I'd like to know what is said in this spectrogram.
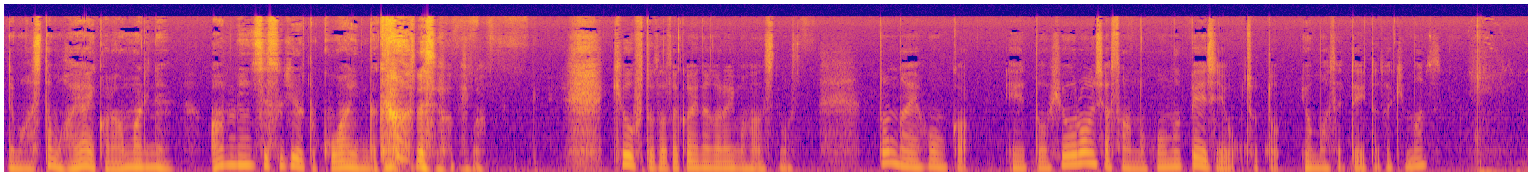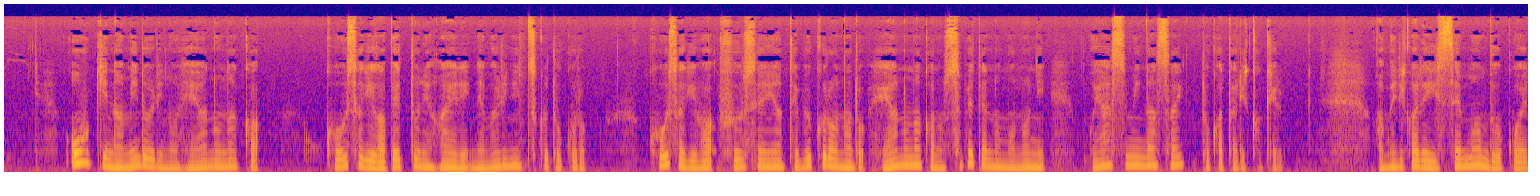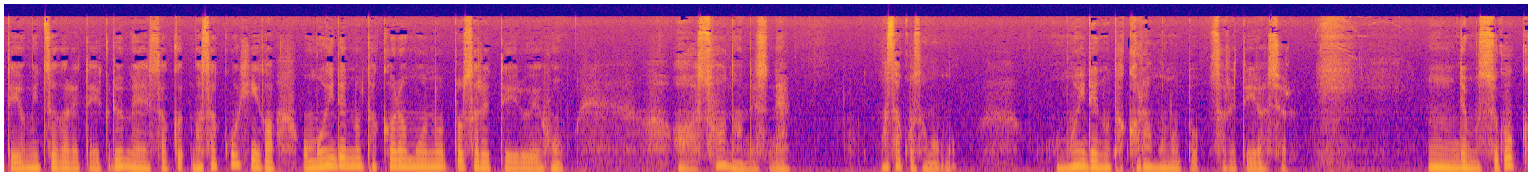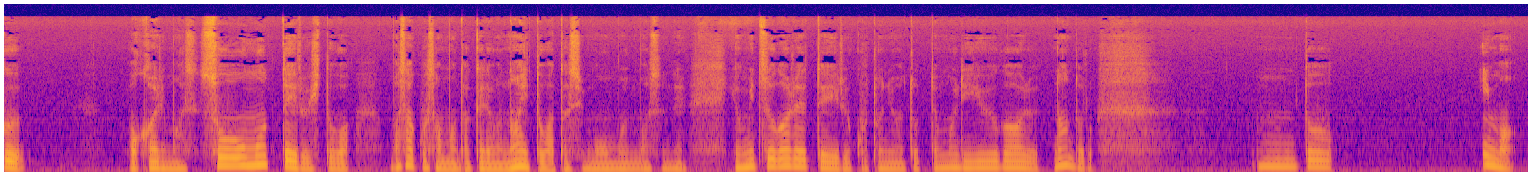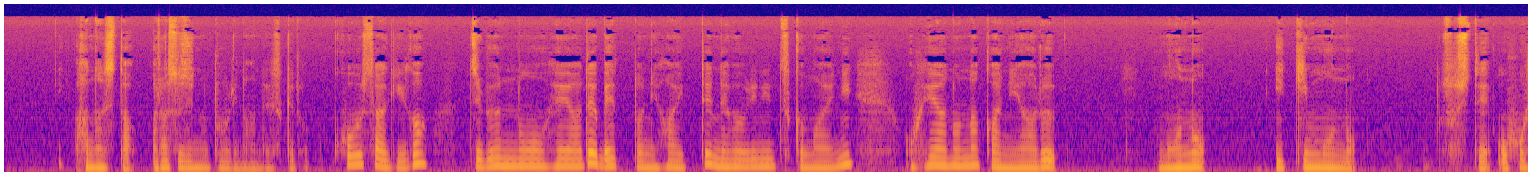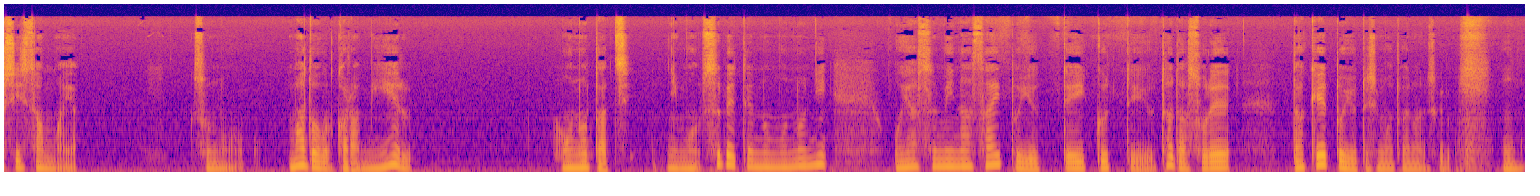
でも明日も早いからあんまりね安眠しすぎると怖いんだけど私は今。恐怖と戦いながら今話してます。どんな絵本かえーと、評論者さんのホームページをちょっと読ませていただきます。大きな緑の部屋の中子うさぎがベッドに入り眠りにつくところ。子うさぎは風船や手袋など部屋の中のすべてのものにおやすみなさい」と語りかける。アメリカで1000万部を超えて読み継がれている名作「マサコーヒー」が思い出の宝物とされている絵本ああそうなんですね。雅子様も思い出の宝物とされていらっしゃるうんでもすごくわかります。そう思っている人は雅子様だけではないと私も思いますね。読み継がれていることにはとっても理由がある。なんだろう。うんと今話したあらすじの通りなんですけど子うさぎが自分のお部屋でベッドに入って眠りにつく前にお部屋の中にあるもの生き物そしてお星様やその窓から見えるものたちにも全てのものに「おやすみなさい」と言っていくっていう。ただそれだけと言ってしまうとあれなんですけど、うん、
